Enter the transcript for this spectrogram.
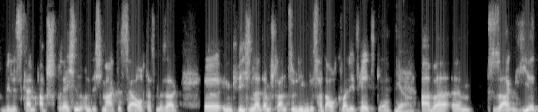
will es keinem absprechen, und ich mag das ja auch, dass man sagt, äh, in Griechenland am Strand zu liegen, das hat auch Qualität, gell? Ja. Aber ähm, zu sagen, hier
